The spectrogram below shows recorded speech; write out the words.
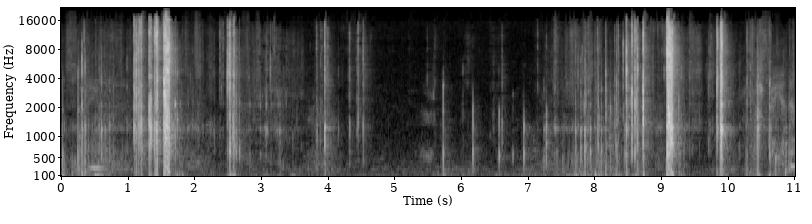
Tutaj. Jeszcze jeden.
